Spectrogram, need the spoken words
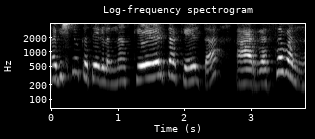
ಆ ವಿಷ್ಣು ಕಥೆಗಳನ್ನ ಕೇಳ್ತಾ ಕೇಳ್ತಾ ಆ ರಸವನ್ನ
